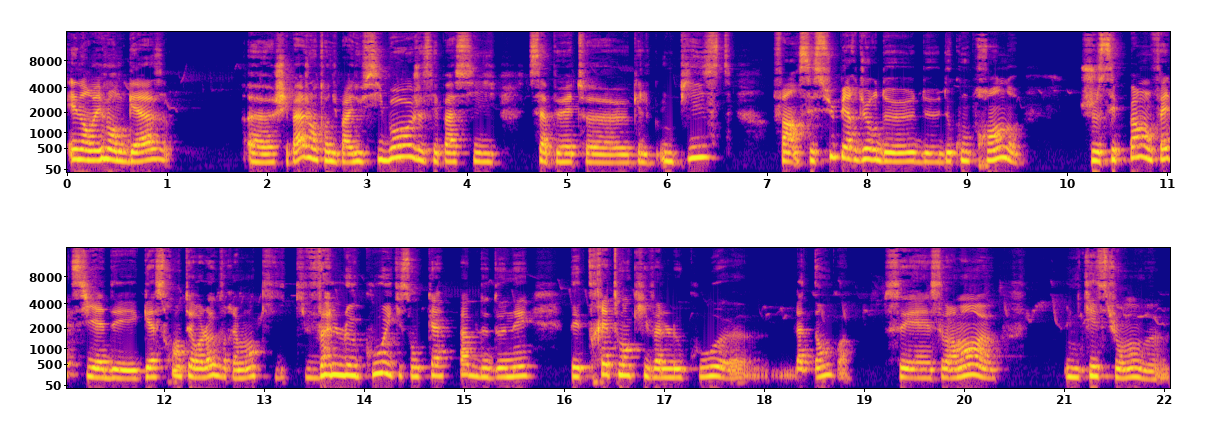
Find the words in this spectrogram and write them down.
énormément de gaz, euh, je sais pas, j'ai entendu parler du SIBO, je sais pas si ça peut être une piste. Enfin, c'est super dur de, comprendre. Je sais pas en fait s'il y a des gastro-entérologues vraiment qui, valent le coup et qui sont capables de donner des traitements qui valent le coup euh, là-dedans. C'est vraiment euh, une question euh,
